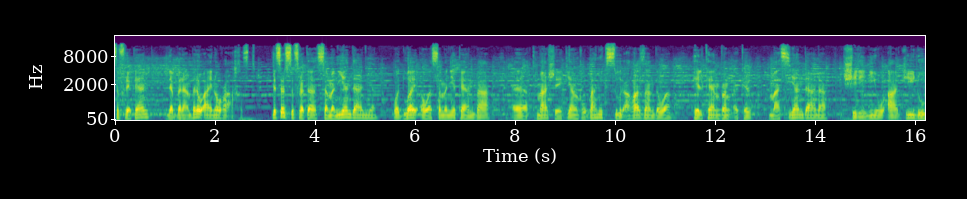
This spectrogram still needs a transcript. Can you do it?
سفرەکەیان لە بەرانبەر ئەو ئاینەوە ڕائەخست. لەسەر سفرەکە سەمەنیان دانیە و دوای ئەوە سەمەنیەکەیان بە قوماشێک یان ڕووبانێک سوور ئەڕازاندەوە هێلکەیان ڕەنگ ئەکرد ماسیان دانا شیرینی و ئاجیل و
